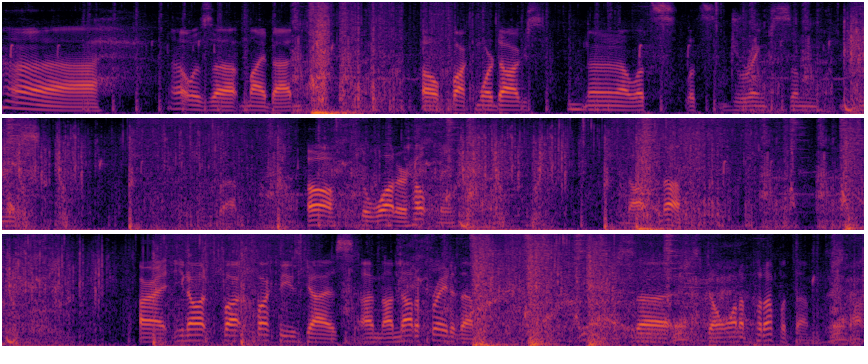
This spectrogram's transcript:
Ah, that was, uh, my bad. Oh, fuck, more dogs. No, no, no, let's, let's drink some juice. Crap. Oh, the water helped me. Not enough. Alright, you know what? Fuck, fuck these guys. I'm, I'm not afraid of them uh, just don't want to put up with them. not.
